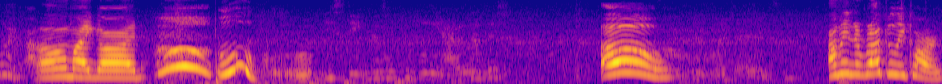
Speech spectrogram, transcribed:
my god. Oh my god. Ooh. cool. These statements are completely out of context. Oh, As much as I'm in the rocket league car.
